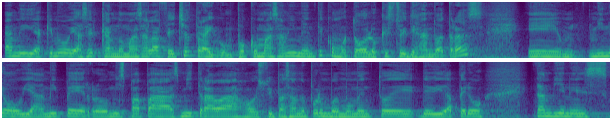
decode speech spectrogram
a medida que me voy acercando más a la fecha, traigo un poco más a mi mente, como todo lo que estoy dejando atrás. Eh, mi novia, mi perro, mis papás, mi trabajo, estoy pasando por un buen momento de vida, pero también es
